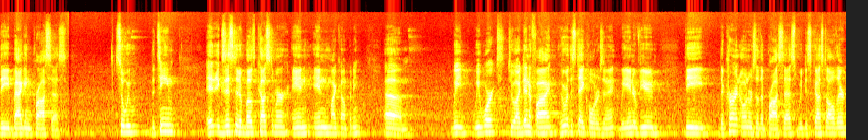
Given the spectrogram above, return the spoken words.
the bagging process? So we, the team, it existed of both customer and in my company. Um, we, we worked to identify who are the stakeholders in it. We interviewed the the current owners of the process. We discussed all their,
